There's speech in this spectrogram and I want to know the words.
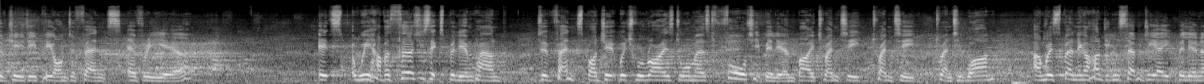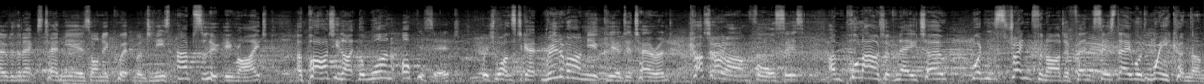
of GDP on defence every year. It's, we have a 36 billion pound defence budget which will rise to almost £40 billion by 2020-21 and we're spending £178 billion over the next 10 years on equipment. And he's absolutely right. A party like the one opposite which wants to get rid of our nuclear deterrent cut our armed forces and pull out of NATO wouldn't strengthen our defences they would weaken them.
